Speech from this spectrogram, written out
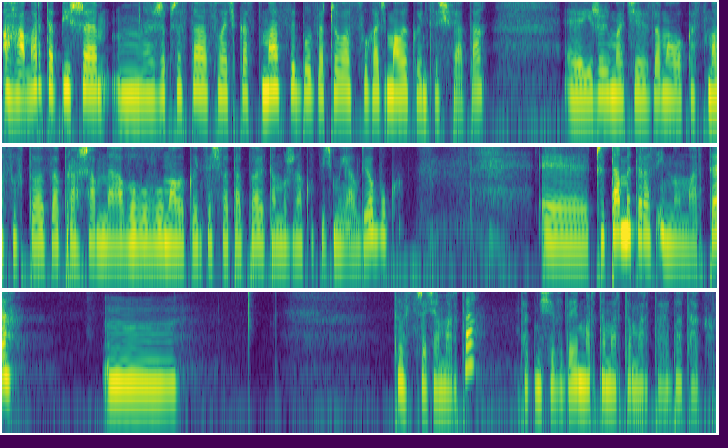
Aha, Marta pisze, mm, że przestała słuchać Kastmasy, bo zaczęła słuchać Małe Końce Świata. E, jeżeli macie za mało Kastmasów, to zapraszam na www.małykońceświata.pl, tam można kupić mój audiobook. E, czytamy teraz inną Martę. Mm. To jest trzecia Marta? Tak mi się wydaje. Marta, Marta, Marta, chyba tak.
